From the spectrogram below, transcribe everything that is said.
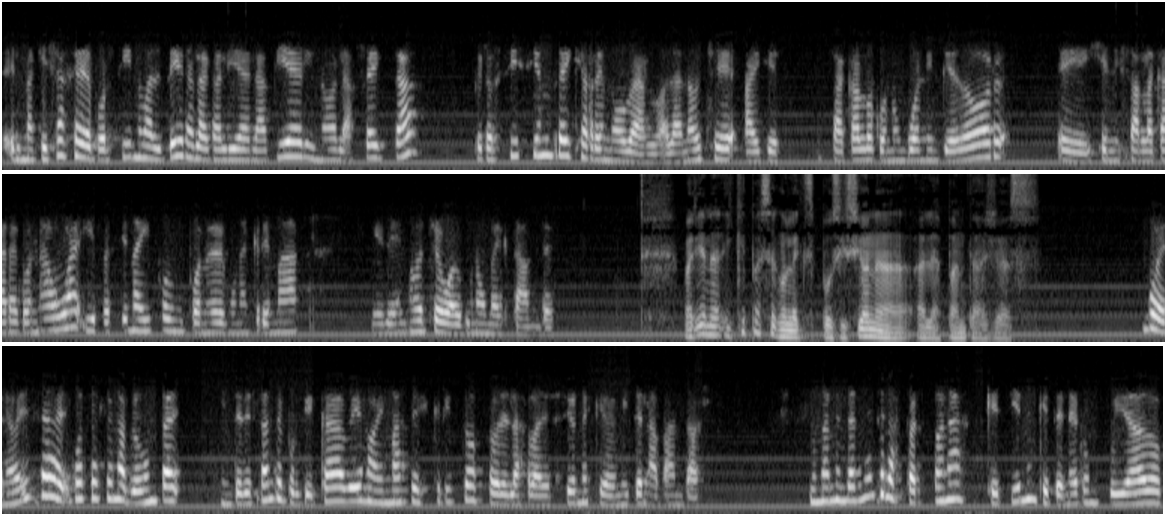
el maquillaje de por sí no altera la calidad de la piel, no la afecta, pero sí siempre hay que removerlo. A la noche hay que sacarlo con un buen limpiador, higienizar la cara con agua y recién ahí poner alguna crema de noche o algún humectante. Mariana, ¿y qué pasa con la exposición a las pantallas? Bueno, esa, vos haces una pregunta interesante porque cada vez hay más descritos sobre las radiaciones que emiten la pantalla. Fundamentalmente las personas que tienen que tener un cuidado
